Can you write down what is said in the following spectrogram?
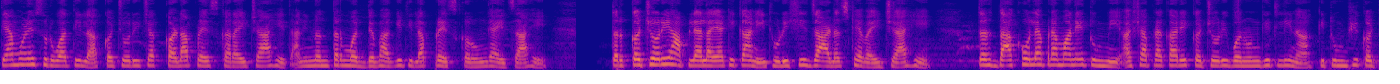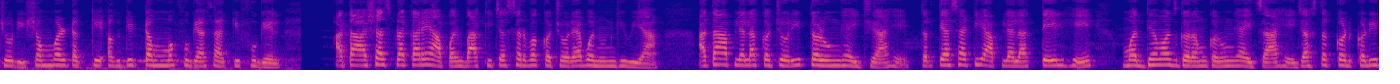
त्यामुळे सुरुवातीला कचोरीच्या कडा प्रेस करायच्या आहेत आणि नंतर मध्यभागी तिला प्रेस करून घ्यायचं आहे. तर कचोरी आपल्याला या ठिकाणी थोडीशी जाडच ठेवायची आहे. तर दाखवल्याप्रमाणे तुम्ही अशा प्रकारे कचोरी बनवून घेतली ना की तुमची कचोरी शंभर टक्के अगदी टम्म फुग्यासारखी फुगेल. आता अशाच प्रकारे आपण बाकीच्या सर्व कचोऱ्या बनवून घेऊया. आता आपल्याला कचोरी तळून घ्यायची आहे. तर त्यासाठी आपल्याला तेल हे मध्यमच गरम करून घ्यायचं आहे. जास्त कडकडीत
